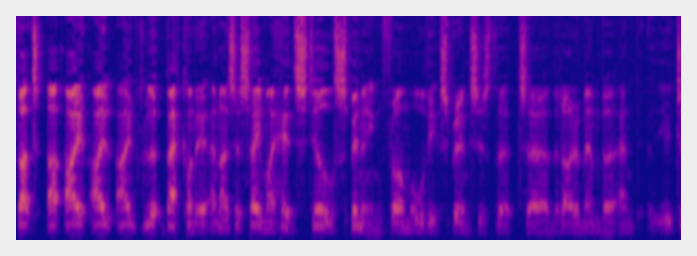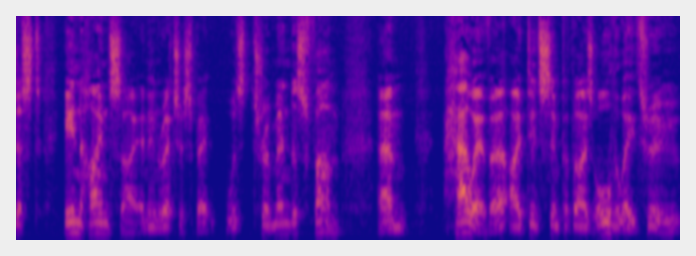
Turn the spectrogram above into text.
But uh, I, I, I look back on it, and as I say, my head's still spinning from all the experiences that uh, that I remember, and it just, in hindsight and in retrospect, was tremendous fun. Um, however, I did sympathise all the way through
